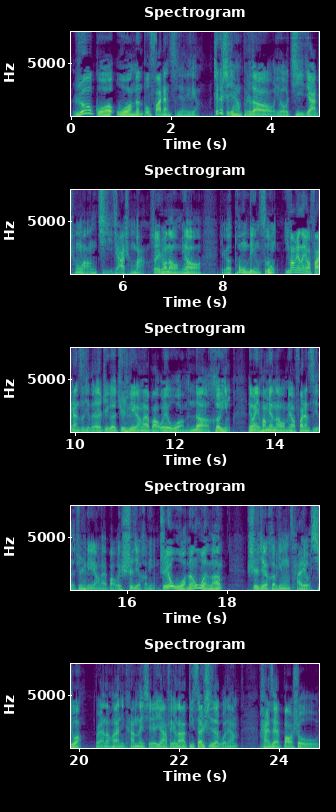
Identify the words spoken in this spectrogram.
如果我们不发展自己的力量，这个世界上不知道有几家称王，几家称霸。所以说呢，我们要。这个痛定思痛，一方面呢要发展自己的这个军事力量来保卫我们的和平，另外一方面呢我们要发展自己的军事力量来保卫世界和平。只有我们稳了，世界和平才有希望。不然的话，你看那些亚非拉第三世界的国家，还在饱受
